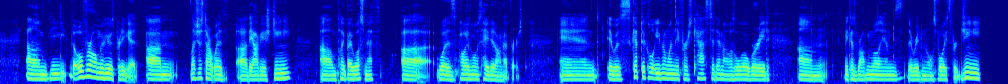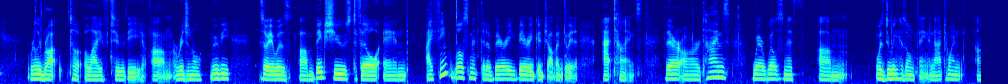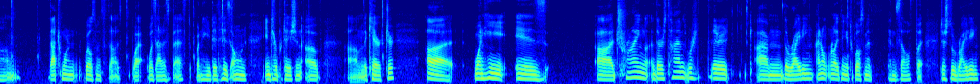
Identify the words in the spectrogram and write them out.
um, the the overall movie was pretty good. Um, let's just start with uh, the obvious genie, um, played by Will Smith, uh, was probably the most hated on at first and it was skeptical even when they first casted him. I was a little worried um, because Robin Williams, the original's voice for Genie, really brought to life to the um, original movie. So it was um, big shoes to fill, and I think Will Smith did a very, very good job on doing it at times. There are times where Will Smith um, was doing his own thing, and that's when that's when Will Smith was at his best when he did his own interpretation of um, the character. Uh, when he is uh, trying, there's times where there, um, the writing. I don't really think it's Will Smith himself, but just the writing,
